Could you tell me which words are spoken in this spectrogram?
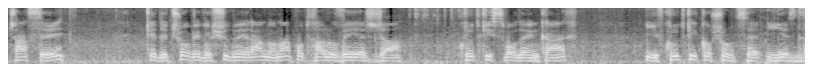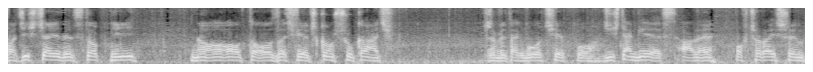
czasy, kiedy człowiek o 7 rano na podhalu wyjeżdża w krótkich spodenkach i w krótkiej koszulce i jest 21 stopni, no to ze świeczką szukać, żeby tak było ciepło. Dziś tak jest, ale po wczorajszym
